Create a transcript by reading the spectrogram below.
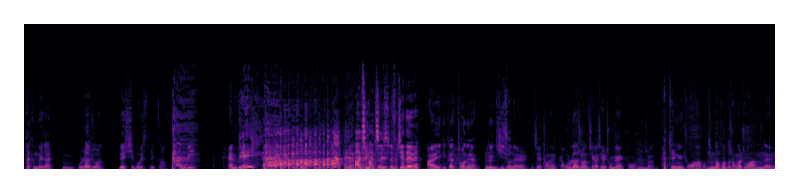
다 금메달. 음. 올라주원. 내시 뭐 했습니까? NBA NBA? 맞지 맞지. 국제 대회? 아니, 그러니까 저는 그 음. 기준을 이제 저는 그러니까 올라주원 제가 제일 존경했고, 전 패트릭 유잉 좋아하고, 팀 덩컨도 정말 좋아하는데,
